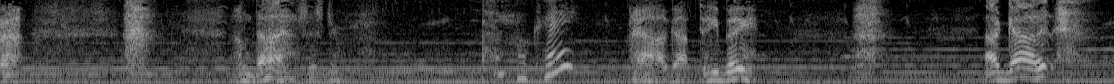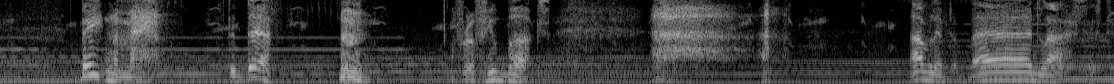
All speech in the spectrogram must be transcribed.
uh, I'm dying, sister. Okay. Yeah, I got TB. I got it. Beating a man to death for a few bucks. I've lived a bad life, sister.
